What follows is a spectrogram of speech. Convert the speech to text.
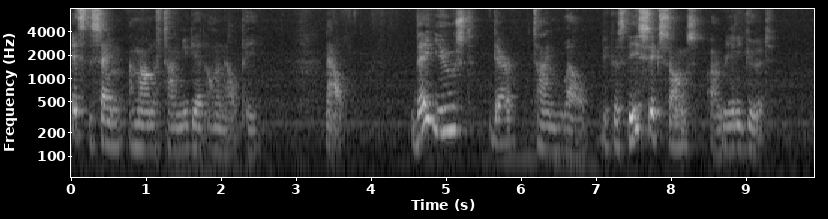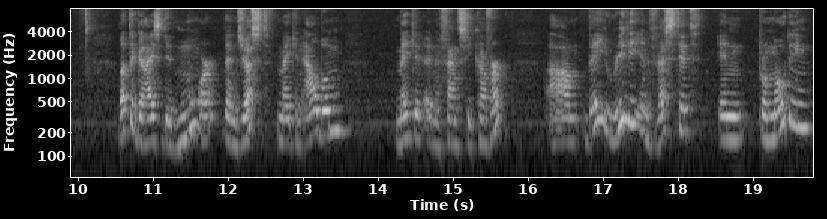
it's the same amount of time you get on an LP. Now, they used their time well, because these six songs are really good. But the guys did more than just make an album, make it in a fancy cover. Um, they really invested in promoting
